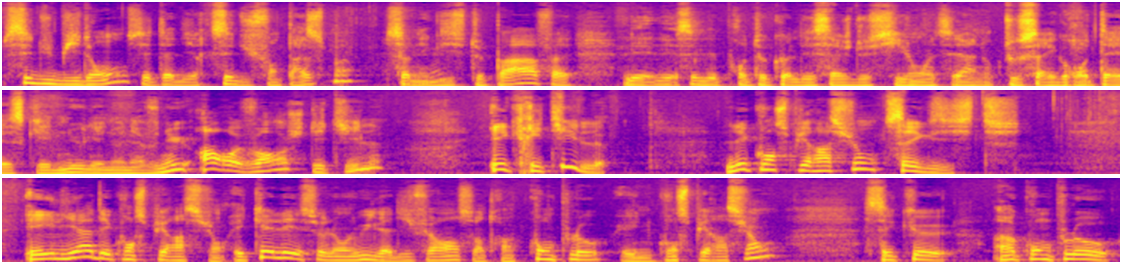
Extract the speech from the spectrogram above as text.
c'est du bidon, c'est-à-dire que c'est du fantasme, ça Mhm. n'existe pas. Enfin, les- les- c'est les protocoles des sages de Sion, etc. Donc tout ça est grotesque et nul et non avenu. En revanche, dit-il, écrit-il, les conspirations, ça existe. Et il y a des conspirations. Et quelle est, selon lui, la différence entre un complot et une conspiration? C'est que un complot,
